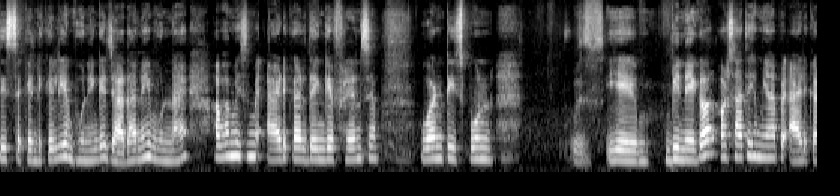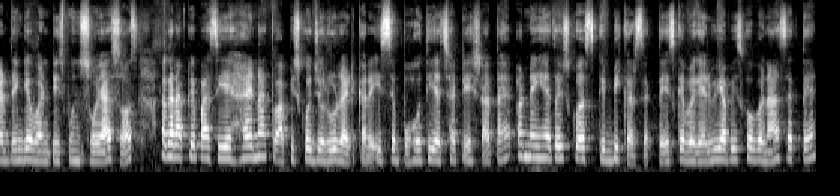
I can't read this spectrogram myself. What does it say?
30 सेकेंड के लिए भूनेंगे, ज़्यादा नहीं भूनना है। अब हम इसमें ऐड कर देंगे फ्रेंड्स, वन टीस्पून ये विनेगर और साथ ही हम यहाँ पे ऐड कर देंगे वन टीस्पून सोया सॉस अगर आपके पास ये है ना तो आप इसको ज़रूर ऐड करें। इससे बहुत ही अच्छा टेस्ट आता है और नहीं है तो इसको स्किप भी कर सकते हैं। इसके बगैर भी आप इसको बना सकते हैं।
